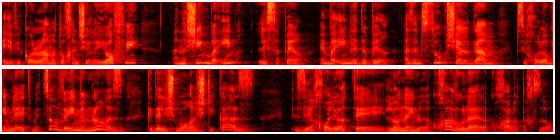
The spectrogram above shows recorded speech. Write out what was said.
אה, וכל עולם התוכן של היופי, אנשים באים לספר, הם באים לדבר, אז הם סוג של גם פסיכולוגים לעת מצוא, ואם הם לא, אז כדי לשמור על שתיקה, אז זה יכול להיות אה, לא נעים ללקוחה, ואולי הלקוחה לא תחזור.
